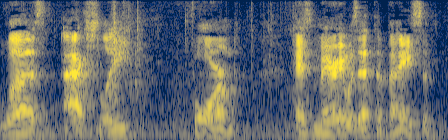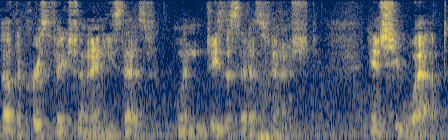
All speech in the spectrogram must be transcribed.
was actually formed as Mary was at the base of, of the crucifixion and he says, when Jesus said it's finished, and she wept.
